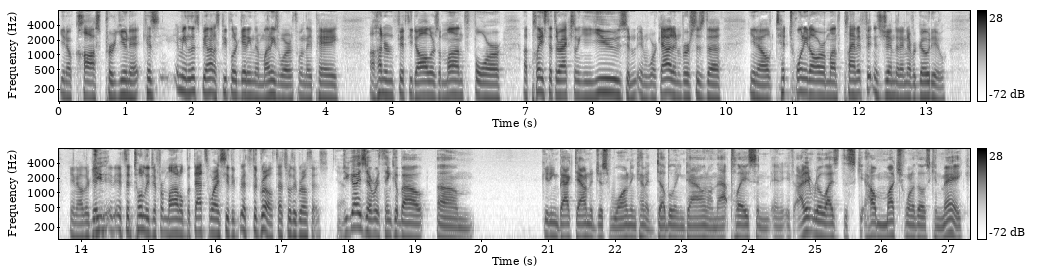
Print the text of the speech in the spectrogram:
you know cost per unit because i mean let's be honest people are getting their money's worth when they pay $150 a month for a place that they're actually going to use and, and work out in versus the, you know, t- $20 a month Planet Fitness gym that I never go to. You know, they're getting you- it's a totally different model, but that's where I see the that's the growth. That's where the growth is. Do you guys ever think about um, getting back down to just one and kind of doubling down on that place? And, and if I didn't realize the, how much one of those can make,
